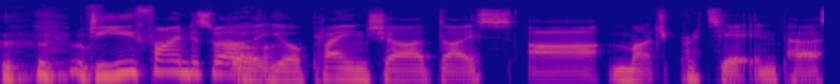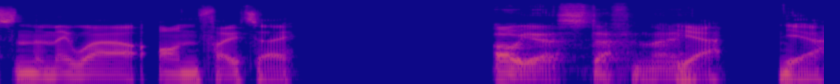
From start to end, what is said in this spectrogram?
Do you find as well that your plain shard dice are much prettier in person than they were on photo? Oh yes, definitely. Yeah, yeah.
